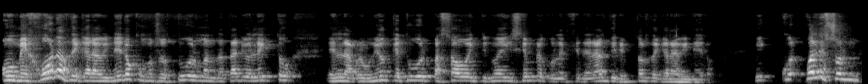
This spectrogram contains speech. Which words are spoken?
o mejoras de carabineros, como sostuvo el mandatario electo en la reunión que tuvo el pasado 29 de diciembre con el general director de carabineros. ¿Y ¿Cuáles son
